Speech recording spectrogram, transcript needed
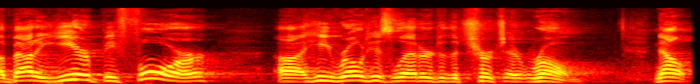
about a year before, uh, he wrote his letter to the church at Rome. Now,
